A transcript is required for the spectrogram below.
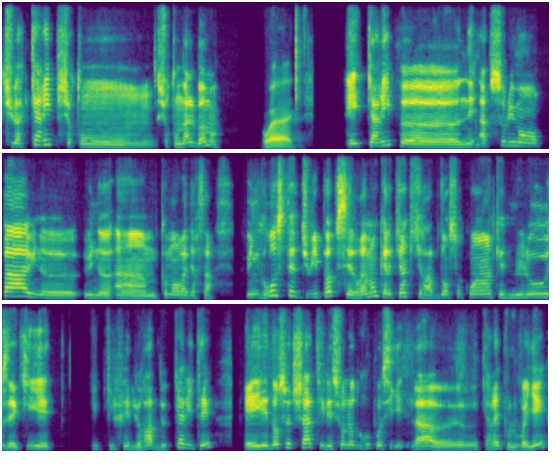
Tu as Carip sur ton, sur ton album. Ouais. Et Carip euh, n'est absolument pas une, une, un, comment on va dire ça, une grosse tête du hip-hop. C'est vraiment quelqu'un qui rappe dans son coin, qui est de Mulhouse et qui est qui, fait du rap de qualité. Et il est dans ce chat, il est sur notre groupe aussi, là, euh, Carip, vous le voyez.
